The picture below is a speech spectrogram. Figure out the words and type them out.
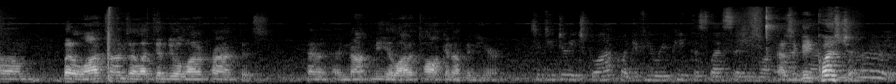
Um, but a lot of times I let them do a lot of practice and, and not me a lot of talking up in here. So do you do each block, like if you repeat this lesson? That's a good question.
